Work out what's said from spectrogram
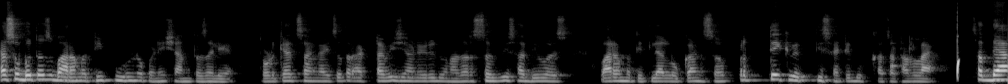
यासोबतच बारामती पूर्णपणे शांत झाली आहे. थोडक्यात सांगायचं तर अठ्ठावीस जानेवारी दोन हजार सव्वीस हा दिवस बारामतीतल्या लोकांसह प्रत्येक व्यक्तीसाठी दुःखाचा ठरला आहे सध्या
